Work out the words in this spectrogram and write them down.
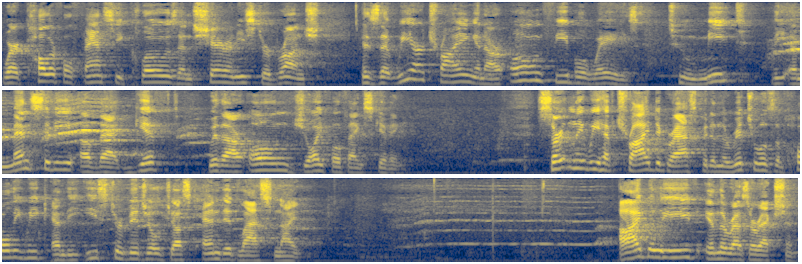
wear colorful, fancy clothes and share an Easter brunch is that we are trying in our own feeble ways to meet the immensity of that gift with our own joyful thanksgiving. Certainly, we have tried to grasp it in the rituals of Holy Week and the Easter Vigil just ended last night. I believe in the resurrection.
